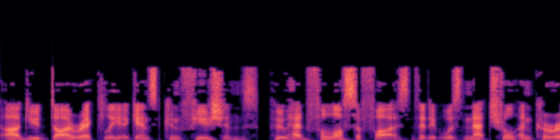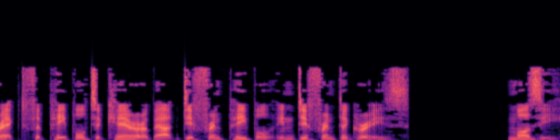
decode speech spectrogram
argued directly against Confucians, who had philosophized that it was natural and correct for people to care about different people in different degrees. Mozi,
